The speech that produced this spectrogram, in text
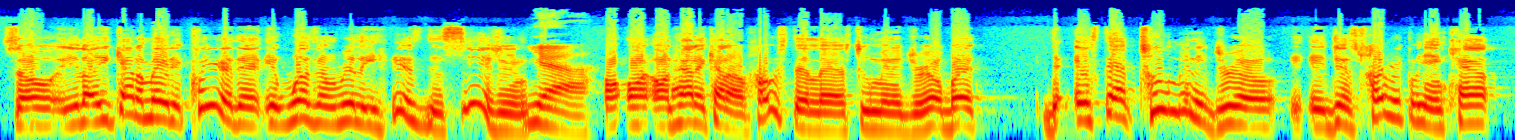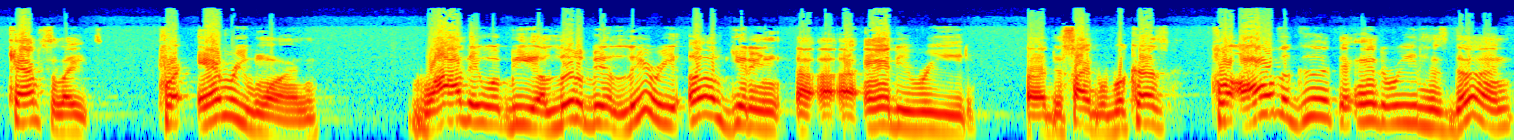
So, you know, he kind of made it clear that it wasn't really his decision yeah. on, on how they kind of approached that last two minute drill. But it's that two minute drill, it just perfectly encapsulates for everyone why they would be a little bit leery of getting uh, uh, Andy Reid uh, disciple because for all the good that Andy Reid has done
